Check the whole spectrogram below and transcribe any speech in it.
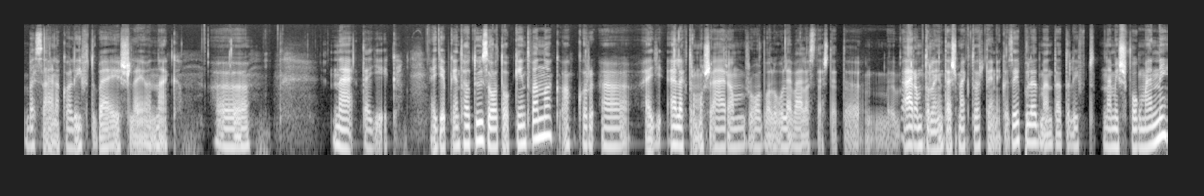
beszállnak a liftbe, és lejönnek. Ö, ne tegyék. Egyébként, ha tűzoltók kint vannak, akkor uh, egy elektromos áramról való leválasztás, tehát uh, áramtalanítás megtörténik az épületben, tehát a lift nem is fog menni,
